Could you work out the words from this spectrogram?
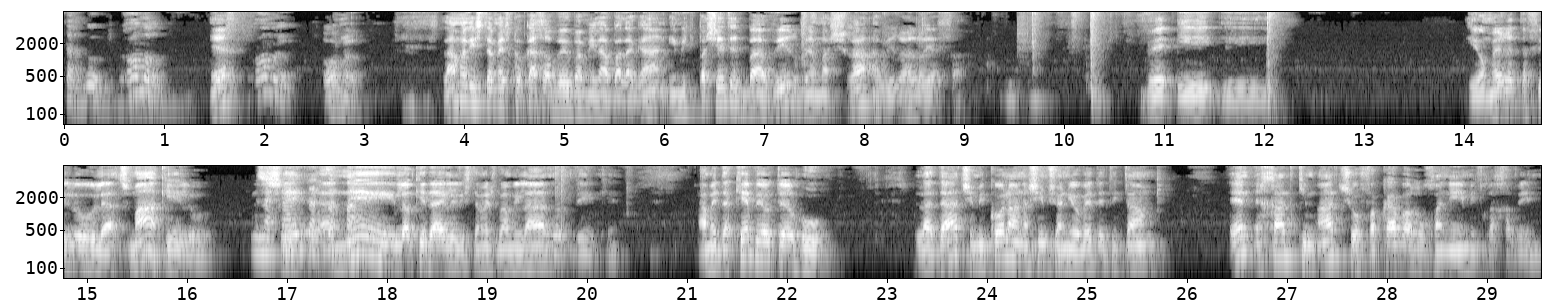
תרגום. איך? רומר. למה להשתמש כל כך הרבה במילה בלאגן? היא מתפשטת באוויר ומשרה אווירה לא יפה. והיא היא, היא אומרת אפילו לעצמה, כאילו. שאני, לא כדאי לי להשתמש במילה הזאת, כן. המדכא ביותר הוא לדעת שמכל האנשים שאני עובדת איתם, אין אחד כמעט שאופקיו הרוחניים מתרחבים.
